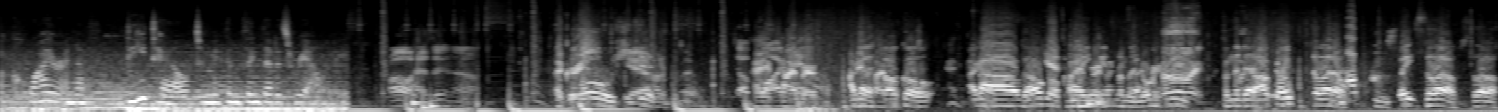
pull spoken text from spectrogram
acquire enough detail to make them think that it's reality. Oh, has it? No. Agreed. Oh Yeah, shit. 100%. Top Hey, Fiber. I got a Fiber. Falco. I got a Uh, Falco coming in from the Wait, wait, northeast. wait. From the What? dead. Wait, stiletto. Wait, stiletto, stiletto.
